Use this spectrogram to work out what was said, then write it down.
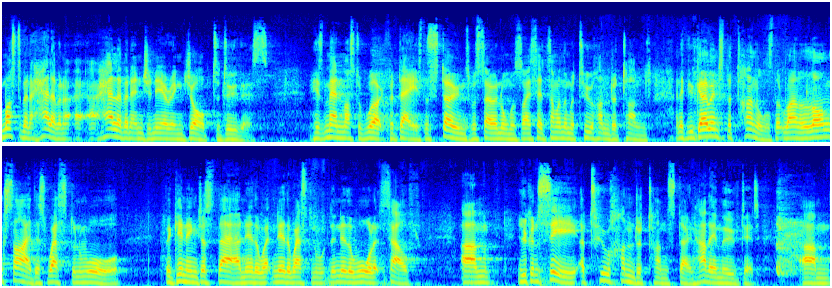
must have been a hell, of an, a hell of an engineering job to do this. His men must have worked for days. The stones were so enormous. I said, some of them were 200 tons. And if you go into the tunnels that run alongside this western wall, beginning just there near the, near the, western, near the wall itself, um, you can see a 200 ton stone. How they moved it um,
